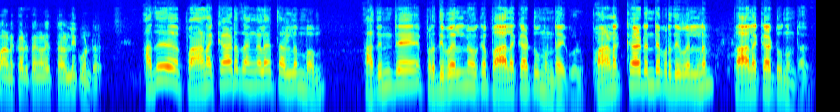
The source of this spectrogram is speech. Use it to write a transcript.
പാണക്കാട് തങ്ങളെ തള്ളിക്കൊണ്ട്. അത് പാണക്കാട് തങ്ങളെ തള്ളുമ്പം അതിന്റെ പ്രതിഫലനമൊക്കെ പാലക്കാട്ടു നിന്നുണ്ടായിക്കോളും പാണക്കാടിന്റെ പ്രതിഫലനം പാലക്കാട്ടു നിന്നുണ്ടാകും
